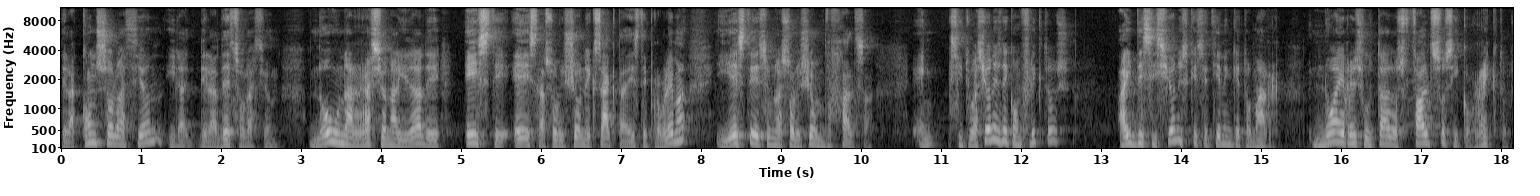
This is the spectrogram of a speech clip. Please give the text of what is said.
de la consolación y de la desolación, no una racionalidad de este es la solución exacta a este problema y este es una solución falsa. En situaciones de conflictos hay decisiones que se tienen que tomar, no hay resultados falsos y correctos.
